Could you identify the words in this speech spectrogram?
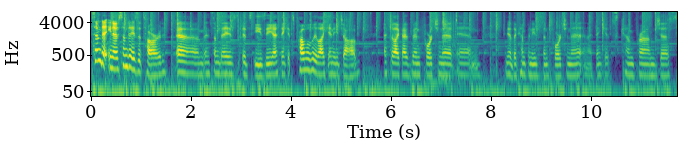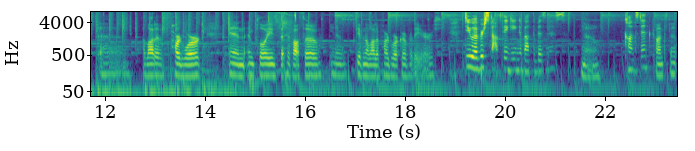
Some day, you know, some days it's hard, um, and some days it's easy. I think it's probably like any job. I feel like I've been fortunate, and you know, the company's been fortunate, and I think it's come from just um, a lot of hard work and employees that have also, you know, given a lot of hard work over the years. Do you ever stop thinking about the business? No. Constant? Constant.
